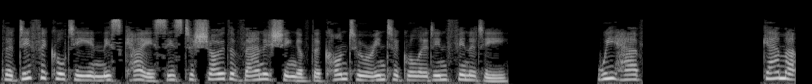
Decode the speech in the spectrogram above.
The difficulty in this case is to show the vanishing of the contour integral at infinity. We have gamma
